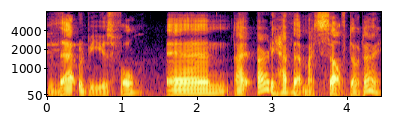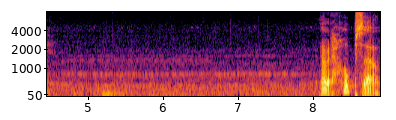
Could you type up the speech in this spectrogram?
that would be useful. And I already have that myself, don't I? I would hope so.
